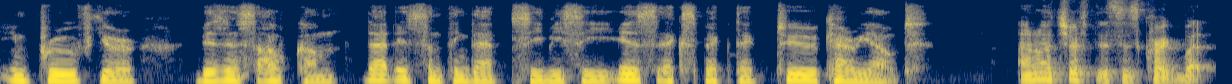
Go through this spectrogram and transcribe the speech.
improve your business outcome. That is something that CVC is expected to carry out. I'm not sure if this is correct, but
